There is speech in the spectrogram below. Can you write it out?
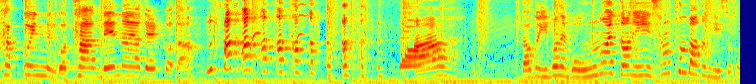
갖고 있는 거 다 내놔야 될 거다 아 나도 이번에 뭐 응모했더니 상품 받은 게 있어서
